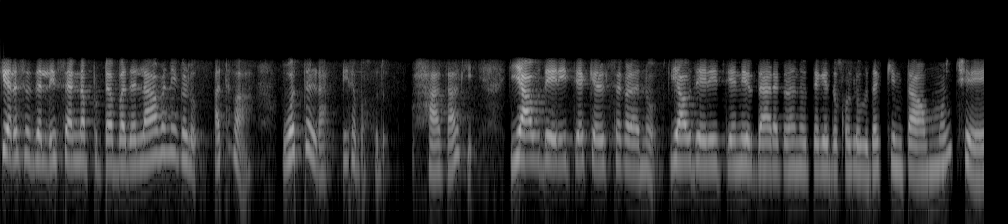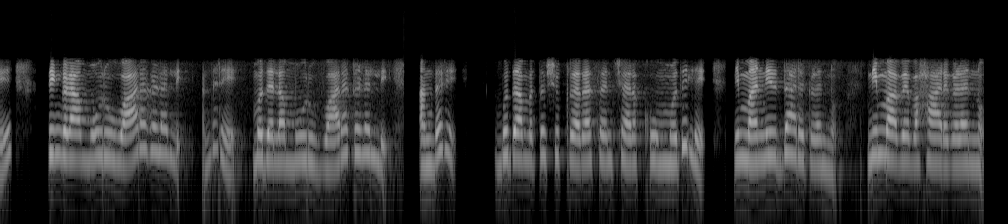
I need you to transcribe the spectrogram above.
ಕೆಲಸದಲ್ಲಿ ಸಣ್ಣ ಪುಟ್ಟ ಬದಲಾವಣೆಗಳು ಅಥವಾ ಒತ್ತಡ ಇರಬಹುದು. ಹಾಗಾಗಿ ಯಾವುದೇ ರೀತಿಯ ಕೆಲಸಗಳನ್ನು, ಯಾವುದೇ ರೀತಿಯ ನಿರ್ಧಾರಗಳನ್ನು ತೆಗೆದುಕೊಳ್ಳುವುದಕ್ಕಿಂತ ಮುಂಚೆ ತಿಂಗಳ ಮೂರು ವಾರಗಳಲ್ಲಿ ಅಂದರೆ ಮೊದಲ ಮೂರು ವಾರಗಳಲ್ಲಿ ಅಂದರೆ ಬುಧ ಮತ್ತು ಶುಕ್ರರ ಸಂಚಾರಕ್ಕೂ ಮೊದಲೇ ನಿಮ್ಮ ನಿರ್ಧಾರಗಳನ್ನು, ನಿಮ್ಮ ವ್ಯವಹಾರಗಳನ್ನು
